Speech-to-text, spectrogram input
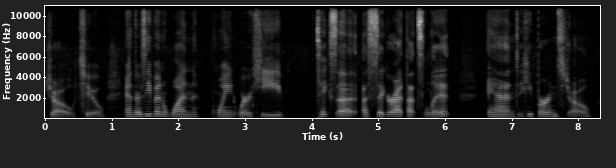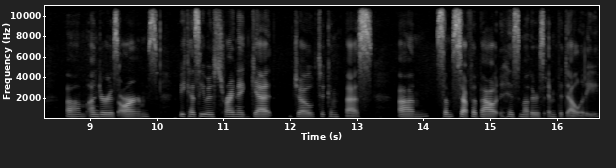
Joe too. And there's even one point where he takes a, a cigarette that's lit and he burns Joe um, under his arms because he was trying to get Joe to confess um, some stuff about his mother's infidelity.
